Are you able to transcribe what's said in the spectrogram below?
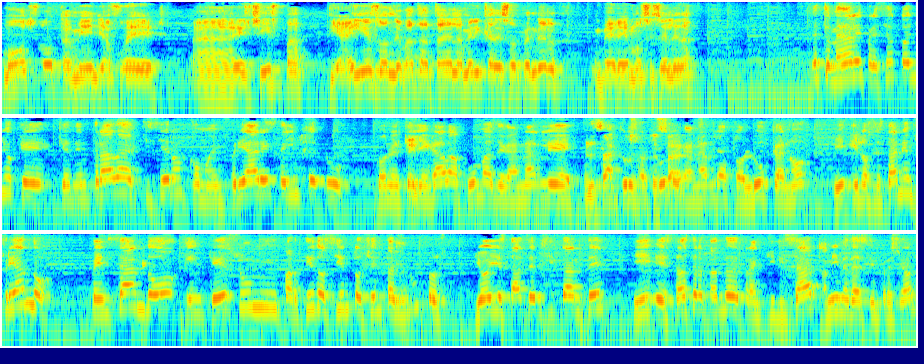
Mozo también ya fue ah, el Chispa, y ahí es donde va a tratar el América de sorprenderlo. Veremos si se le da. Esto me da la impresión, Toño, que, que de entrada quisieron como enfriar este ímpetu con el que llegaba a Pumas de ganarle a Cruz Azul, de ganarle a Toluca, ¿no? Y, y los están enfriando, pensando en que es un partido 180 minutos y hoy estás de visitante y estás tratando de tranquilizar, a mí me da esa impresión,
